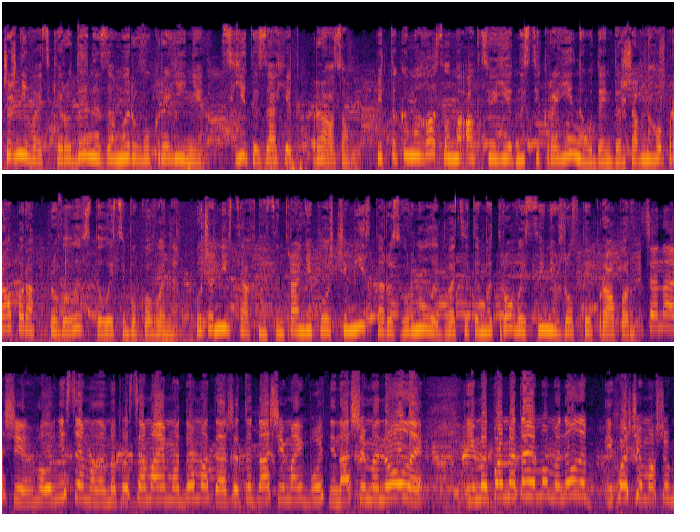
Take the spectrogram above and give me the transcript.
Чернівецькі родини за мир в Україні. Схід і захід разом. Під такими гаслами акцію єдності країни у день державного прапора провели в столиці Буковини. У Чернівцях на центральній площі міста розгорнули 20-метровий синьо-жовтий прапор. Це наші головні символи. Ми про це маємо думати, адже тут наші майбутнє, наше минуле. І ми пам'ятаємо минуле і хочемо, щоб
